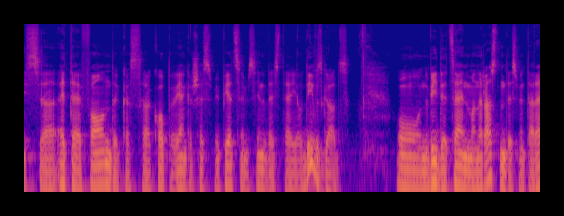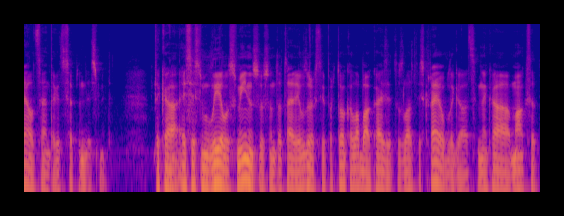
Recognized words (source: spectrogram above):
es ETF fondi, kas kopē vienkārši SP500, investēju jau divus gadus. Un vidē cena man ir 80, tā reāla cena tagad ir 70. Es esmu lielus mīnusus, un tā arī uzrakstīju par to, ka labāk aiziet uz Latvijas krājuma obligācijām nekā maksāt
